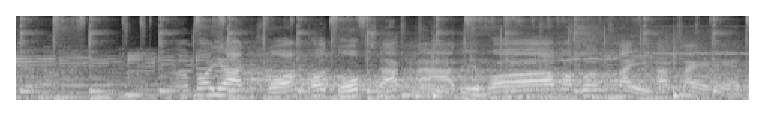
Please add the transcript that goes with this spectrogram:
เด้อ บ่ยานของเขาตกสักหนาดี๋ยวว่มาเบิ่งใกล้ข้างใกล้แน่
